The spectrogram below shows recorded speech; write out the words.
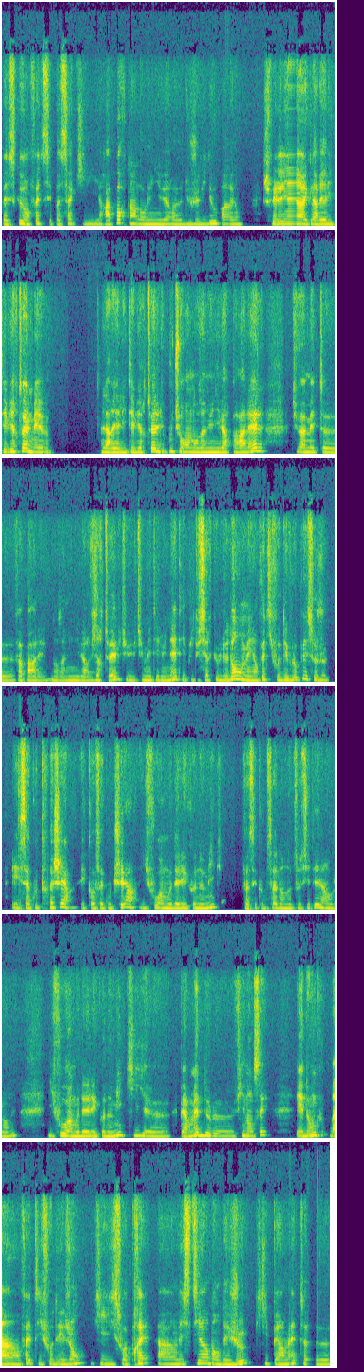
parce que en fait, c'est pas ça qui rapporte hein, dans l'univers euh, du jeu vidéo, par exemple. Je fais le lien avec la réalité virtuelle, mais la réalité virtuelle, du coup, tu rentres dans un univers parallèle, tu vas mettre, enfin parallèle, dans un univers virtuel, tu, mets tes lunettes et puis tu circules dedans, mais en fait, il faut développer ce jeu. Et ça coûte très cher. Et quand ça coûte cher, il faut un modèle économique, enfin c'est comme ça dans notre société hein, aujourd'hui, il faut un modèle économique qui permette de le financer. Et donc, ben, en fait, il faut des gens qui soient prêts à investir dans des jeux qui permettent euh,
